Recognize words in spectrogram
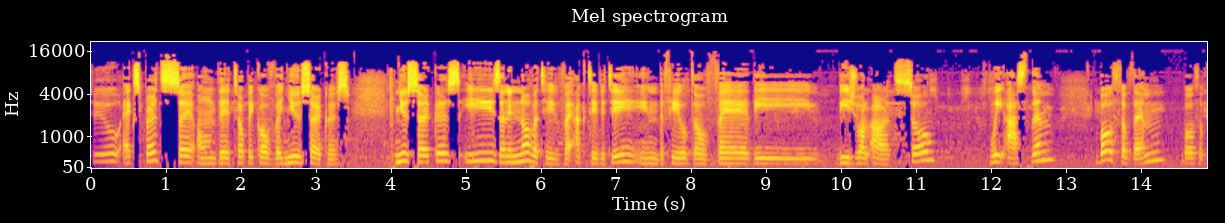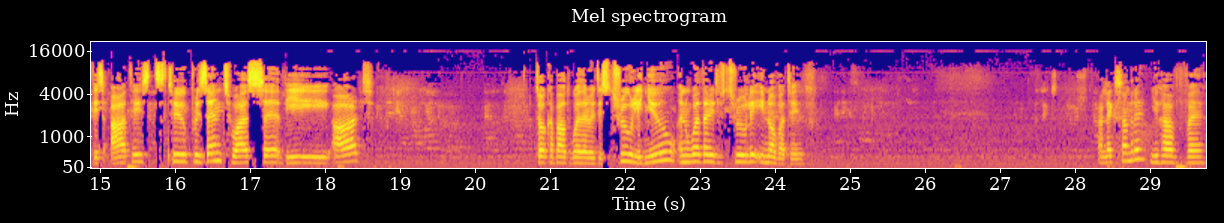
Two experts uh, on the topic of a new circus. New circus is an innovative activity in the field of uh, the visual arts. So we asked them, both of them, both of these artists, to present to us uh, the art, talk about whether it is truly new and whether it is truly innovative. Alexandre, you have uh,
